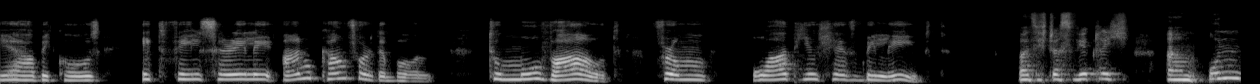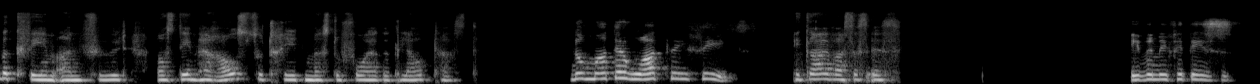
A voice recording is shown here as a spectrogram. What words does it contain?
Yeah, because it feels really uncomfortable to move out from what you have believed. Weil sich das wirklich ähm, unbequem anfühlt, aus dem herauszutreten, was du vorher geglaubt hast. No matter what this is, Egal was es ist. even if it is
